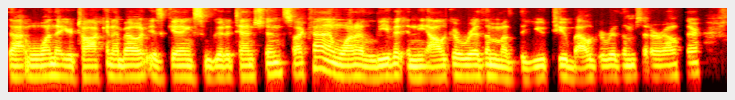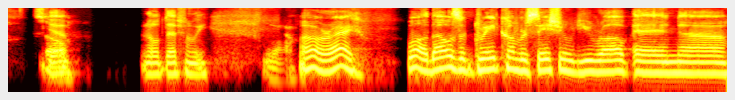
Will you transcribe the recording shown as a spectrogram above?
that one that you're talking about is getting some good attention. So I kind of want to leave it in the algorithm of the YouTube algorithms that are out there. So, yeah, no, definitely. Yeah. All right. Well, that was a great conversation with you, Rob, and uh,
